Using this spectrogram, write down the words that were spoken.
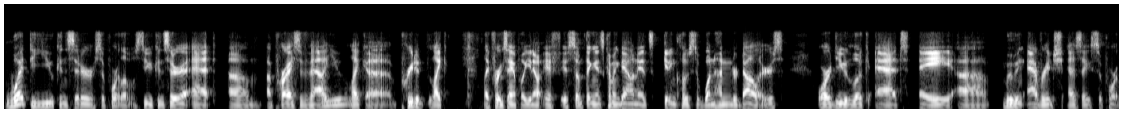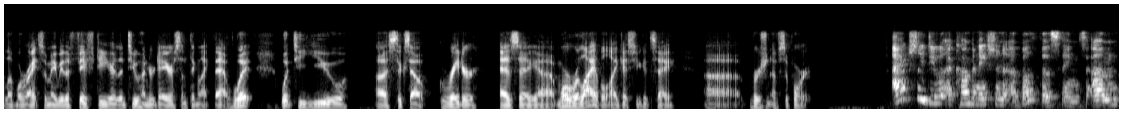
What do you consider support levels? Do you consider it at um, a price of value, like a pre, like like for example, you know, if if something is coming down it's getting close to $100, or do you look at a uh, moving average as a support level, right? So maybe the 50 or the 200 day or something like that. What what to you uh, sticks out greater as a uh, more reliable, I guess you could say, uh, version of support? I actually do a combination of both those things. Um,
